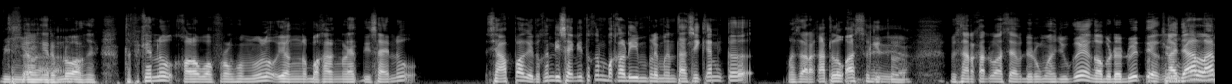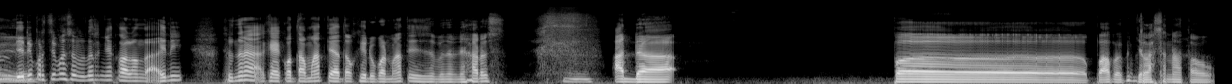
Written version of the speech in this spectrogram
Bisa. tinggal ngirim doang tapi kan lu kalau work from home dulu yang bakal ngeliat desain lu siapa gitu? Kan desain itu kan bakal diimplementasikan ke masyarakat luas gitu. Iya. masyarakat luasnya di rumah juga ya nggak beda duit ya nggak Percuma, jalan. iya. jadi percuma sebenarnya kalau nggak ini sebenarnya kayak kota mati atau kehidupan mati sih sebenarnya. Harus Hmm. ada pe apa, ya, penjelasan atau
